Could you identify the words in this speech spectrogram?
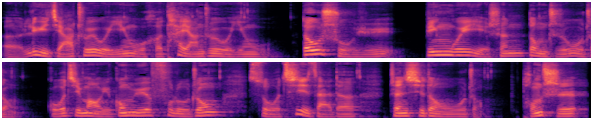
呃绿颊锥尾鹦鹉和太阳锥尾鹦鹉，都属于濒危野生动植物种。国际贸易公约附录中所记载的珍稀动物物种，同时，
